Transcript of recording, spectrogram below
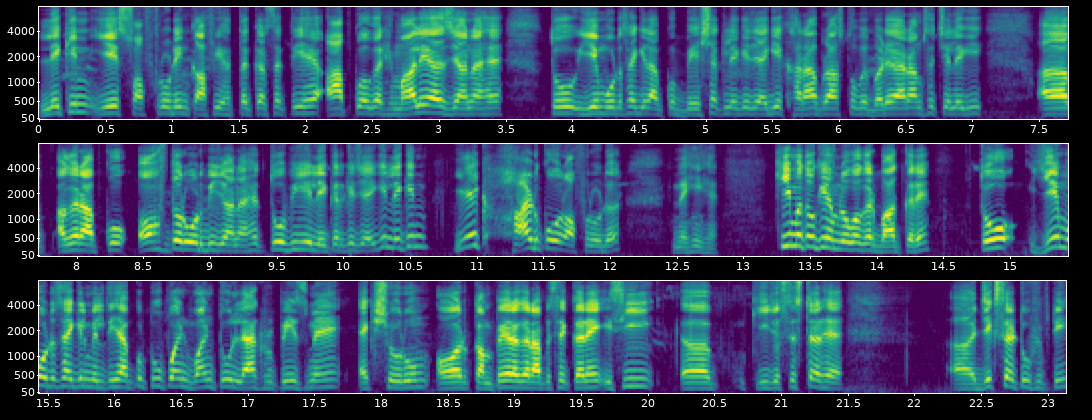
लेकिन ये सॉफ्ट रोडिंग काफ़ी हद तक कर सकती है। आपको अगर हिमालयाज जाना है तो ये मोटरसाइकिल आपको बेशक लेके जाएगी ख़राब रास्तों पर बड़े आराम से चलेगी। अगर आपको ऑफ़ द रोड भी जाना है तो भी ये लेकर के जाएगी लेकिन ये एक हार्ड कोर ऑफ़ रोडर नहीं है। कीमतों की हम लोग अगर बात करें तो ये मोटरसाइकिल मिलती है आपको 2.12 लाख रुपीज़ में एक शोरूम और कंपेयर अगर आप इसे करें इसी आ, की जो सिस्टर है जिक्सर 250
